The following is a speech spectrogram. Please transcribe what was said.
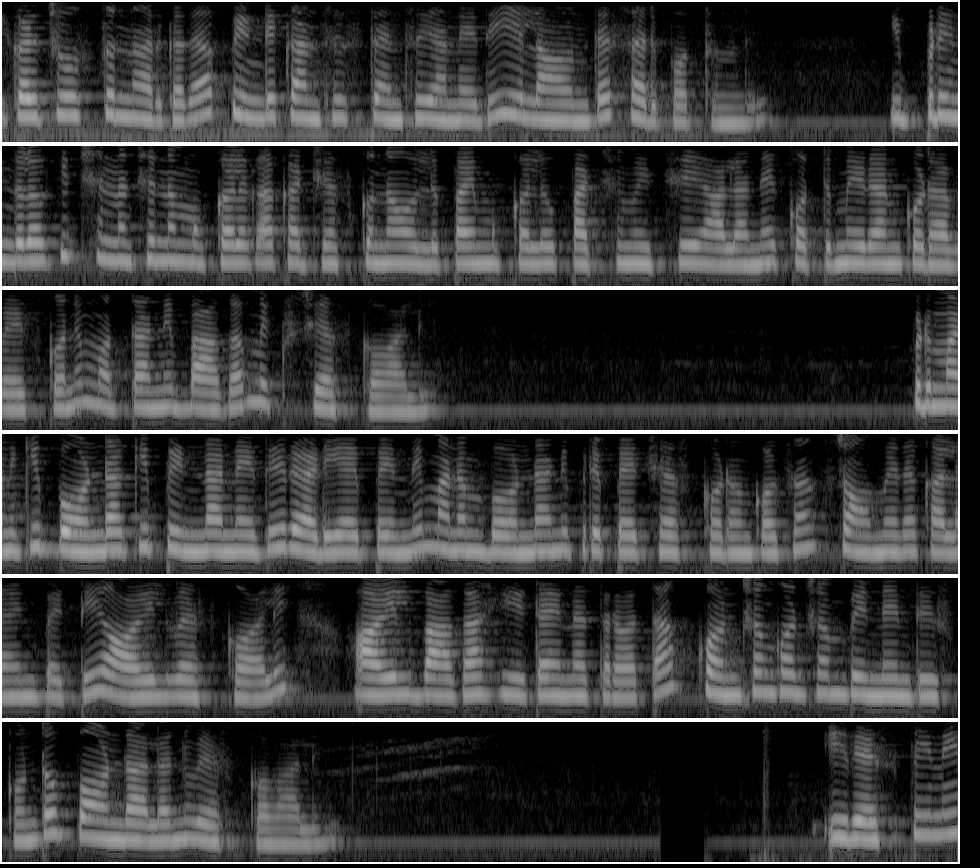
ఇక్కడ చూస్తున్నారు కదా పిండి కన్సిస్టెన్సీ అనేది ఇలా ఉంటే సరిపోతుంది. ఇప్పుడు ఇందులోకి చిన్న చిన్న ముక్కలుగా కట్ చేసుకున్న ఉల్లిపాయ ముక్కలు పచ్చిమిర్చి అలానే కొత్తిమీరని కూడా వేసుకొని మొత్తాన్ని బాగా మిక్స్ చేసుకోవాలి. ఇప్పుడు మనకి బోండాకి పిండి అనేది రెడీ అయిపోయింది. మనం బోండాని ప్రిపేర్ చేసుకోవడం కోసం స్టవ్ మీద కళాయిని పెట్టి ఆయిల్ వేసుకోవాలి. ఆయిల్ బాగా హీట్ అయిన తర్వాత కొంచెం కొంచెం పిండిని తీసుకుంటూ బోండాలను వేసుకోవాలి. ఈ రెసిపీని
